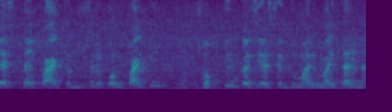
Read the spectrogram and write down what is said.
तेच नाही पाय तर दुसरे कोण पाहतील सोबतीन कशी असते तुम्हाला माहीत आहे ना?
